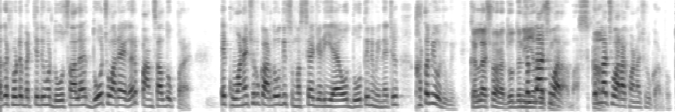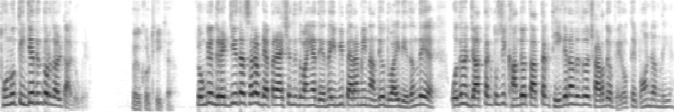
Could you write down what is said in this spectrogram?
ਅਗਰ ਤੁਹਾਡੇ ਬੱਚੇ ਦੀ ਉਮਰ 2 ਸਾਲ ਹੈ ਦੋ ਛੁਆਰੇ ਅਗਰ 5 ਸਾਲ ਤੋਂ ਉੱਪਰ ਹੈ। ਇਹ ਖਵਾਣੇ ਸ਼ੁਰੂ ਕਰ ਦਿਓ ਉਹਦੀ ਸਮੱਸਿਆ ਜਿਹੜੀ ਹੈ ਉਹ 2-3 ਮਹੀਨੇ ਚ ਖਤਮ ਹੀ ਹੋ ਜੂਗੀ। ਕੱਲਾ ਸ਼ੁਹਾਰਾ ਦੁੱਧ ਨਹੀਂ ਹੈ ਕੱਲਾ। ਛੁਆਰਾ ਬਸ। ਕੱਲਾ ਛੁਆਰਾ ਖਵਾਣਾ ਸ਼ੁਰੂ ਕਰ ਦਿਓ। ਤੁਹਾਨੂੰ ਤੀਜੇ ਦਿਨ ਤੋਂ ਰਿਜ਼ਲਟ ਆ ਜੂਗੇ। ਬਿਲਕੁਲ ਠੀਕ ਹੈ ਕਿਉਂਕਿ ਅੰਗਰੇਜ਼ੀ ਤਾਂ ਸਿਰਫ ਡਿਪਰੈਸ਼ਨ ਦੀ ਦਵਾਈਆਂ ਦੇ ਦਿੰਦੇ ਇਮੀ ਪੈਰਾਮੀਨ ਆਉਂਦੀ ਉਹ ਦਵਾਈ ਦੇ ਦਿੰਦੇ ਆ। ਉਹਦੇ ਨਾਲ ਜਦ ਤੱਕ ਤੁਸੀਂ ਖਾਂਦੇ ਹੋ ਤਦ ਤੱਕ ਠੀਕ ਰਹਿੰਦੇ ਜਦੋਂ ਛੱਡ ਦਿਓ ਫਿਰ ਉੱਥੇ ਪਹੁੰਚ ਜਾਂਦੀ ਹੈ।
